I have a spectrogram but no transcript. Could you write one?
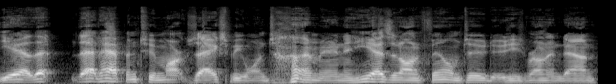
Yeah, that that happened to Mark Zaxby one time, man, and he has it on film too, dude. He's running down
